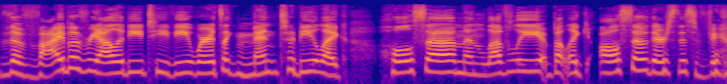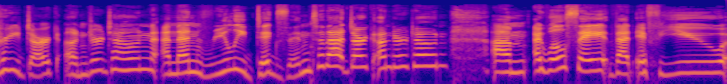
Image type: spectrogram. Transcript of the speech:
the vibe of reality tv where it's like meant to be like wholesome and lovely but like also there's this very dark undertone and then really digs into that dark undertone. Um, i will say that if you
